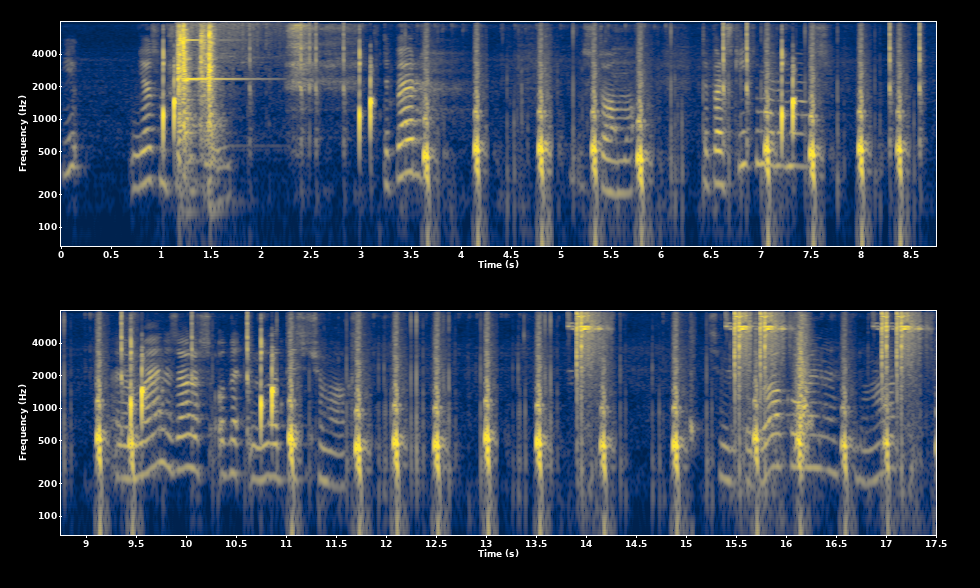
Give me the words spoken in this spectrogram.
І ясно, що купуємо. Тепер стомо. Тепер скільки в мене макс? Е, У мене зараз одне на 1000 макс. 72 коїни, 12.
